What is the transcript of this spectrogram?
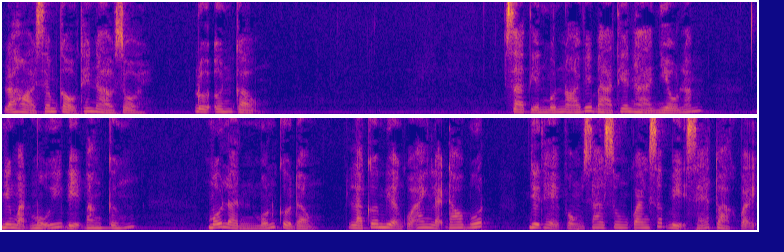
Là hỏi xem cậu thế nào rồi. Đội ơn cậu. Gia Tiến muốn nói với bà Thiên Hà nhiều lắm, Nhưng mặt mũi bị băng cứng. Mỗi lần muốn cử động Là cơ miệng của anh lại đau buốt, Như thể vùng da xung quanh sắp bị xé toạc vậy.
